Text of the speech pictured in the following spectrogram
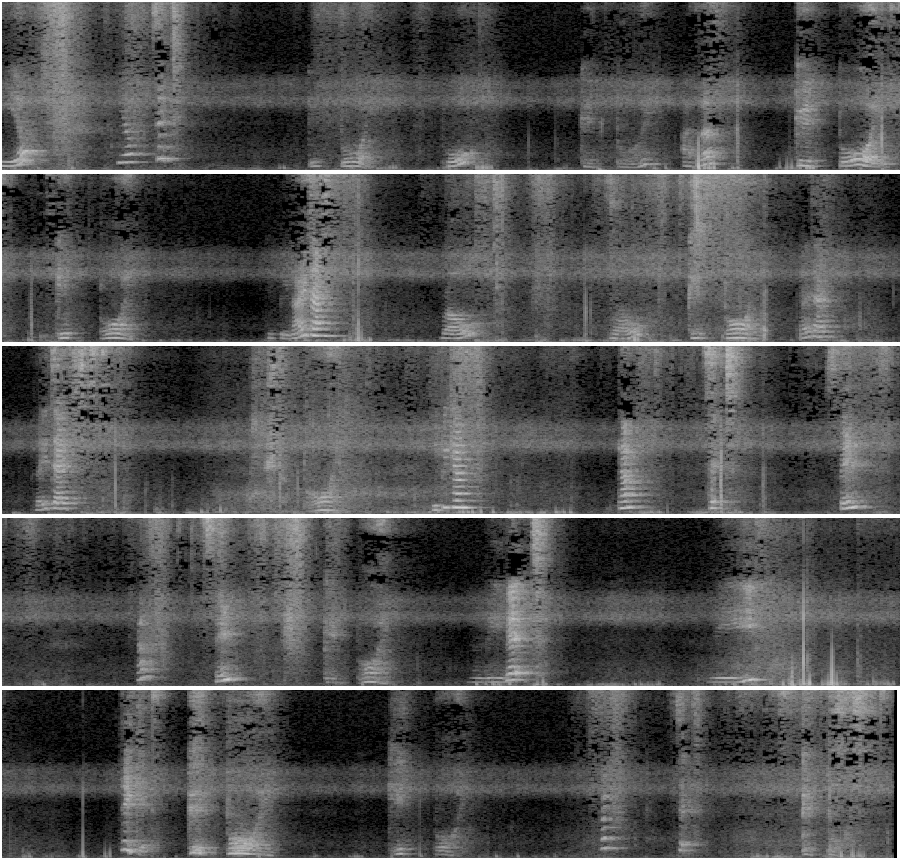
Heel. Heel. Sit. Good boy. Pull. Good boy. Other. Good boy. Good boy. Bị lấy down. Roll. Roll. Good boy. Lấy down. Lấy ra. Good boy. Keep Come. going. let leave. Take it. Good boy. Good boy.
